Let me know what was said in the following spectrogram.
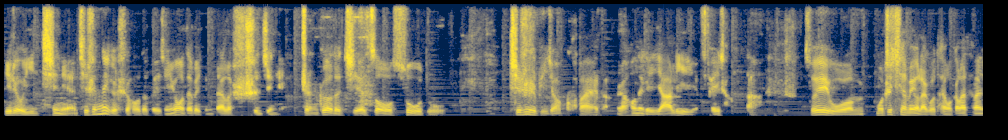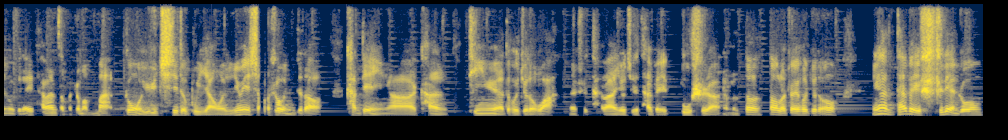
一六一七年，其实那个时候的北京，因为我在北京待了十几年，整个的节奏速度其实是比较快的，然后那个压力也非常大，所以我我之前没有来过台湾，我刚来台湾就会觉得，哎，台湾怎么这么慢，跟我预期的不一样。我因为小时候你知道看电影啊、看听音乐都会觉得哇，那是台湾，尤其是台北都市啊什么。到到了这以后觉得哦，你看台北十点钟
